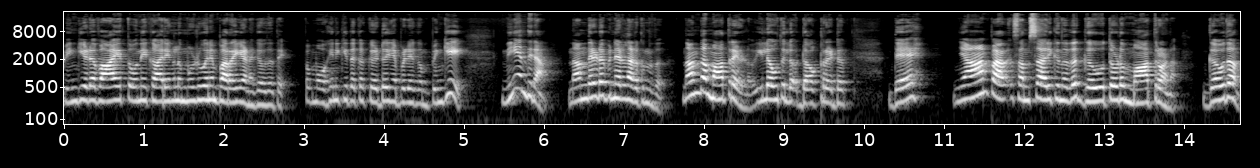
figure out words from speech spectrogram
പിങ്കിയുടെ വായ തോന്നിയ കാര്യങ്ങൾ മുഴുവനും പറയുകയാണ് ഗൗതത്തെ. ഇപ്പം മോഹിനിക്ക് ഇതൊക്കെ കേട്ട് കഴിഞ്ഞപ്പോഴേക്കും പിങ്കി നീ എന്തിനാ നന്ദയുടെ പിന്നാലെ നടക്കുന്നത്? നന്ദ മാത്രമേ ഉള്ളൂ ഈ ലോകത്തിൽ ഡോക്ടറായിട്ട് ദേ ഞാൻ സംസാരിക്കുന്നത് ഗൗതത്തോട് മാത്രമാണ്. ഗൗതം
